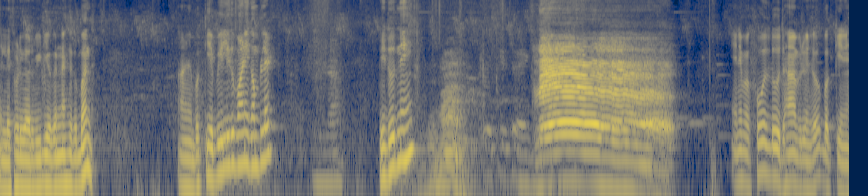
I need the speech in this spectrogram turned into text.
એટલે થોડી વાર વીડિયો કરી નાખ્યો તો બંધ. અને બક્કીએ પી લીધું પાણી કમ્પ્લેટ પીધું જ નહીં? એને મેં ફૂલ દૂધ સાંભળ્યું છે બક્કીને.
